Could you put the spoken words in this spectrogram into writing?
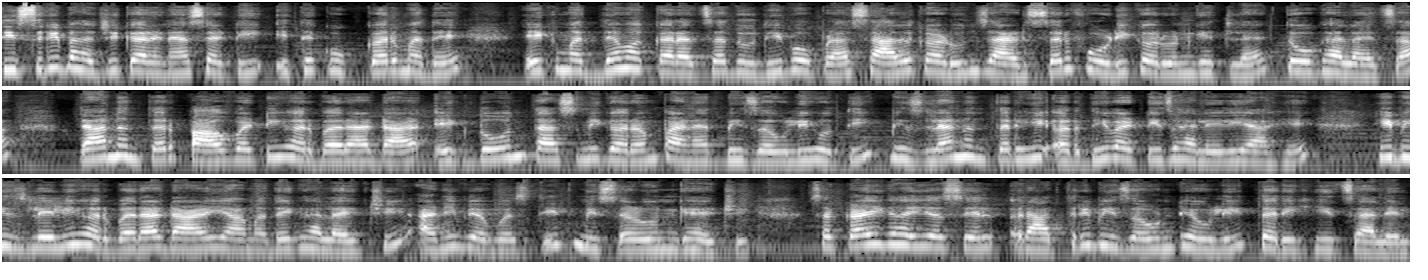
तिसरी भाजी करण्यासाठी इथे कुकरमध्ये एक मध्यम आकाराचा दुधी भोपळा साल काढून जाडसर फोडी करून घेतलाय तो घालायचा. त्यानंतर पाववाटी हरभरा डाळ एक दोन तास मी गरम पाण्यात भिजवली होती. भिजल्यानंतर ही अर्धी वाटी झालेली आहे. ही भिजलेली हरभरा डाळ यामध्ये घालायची आणि व्यवस्थित मिसळून घ्यायची. सकाळी घाई असेल रात्री भिजवून ठेवली तरीही चालेल.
